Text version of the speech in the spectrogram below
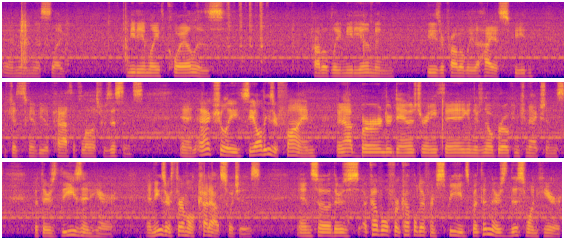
And then this like medium length coil is probably medium and these are probably the highest speed because it's going to be the path of lowest resistance. And actually, see all these are fine. They're not burned or damaged or anything and there's no broken connections. But there's these in here. And these are thermal cutout switches. And so there's a couple for a couple different speeds, but then there's this one here.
